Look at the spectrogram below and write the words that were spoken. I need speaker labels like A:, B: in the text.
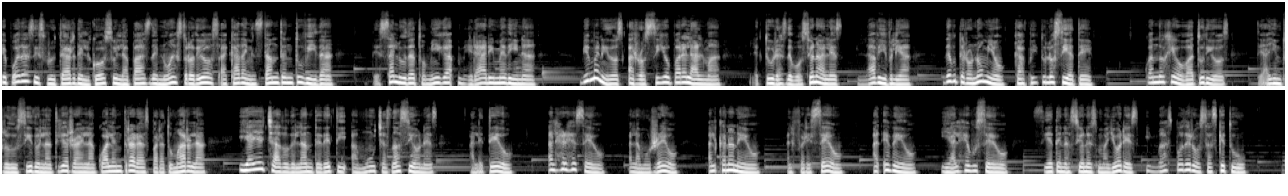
A: que puedas disfrutar del gozo y la paz de nuestro Dios a cada instante en tu vida. Te saluda tu amiga Merari Medina. Bienvenidos a Rocío para el Alma, Lecturas Devocionales, la Biblia, Deuteronomio capítulo 7. Cuando Jehová tu Dios te haya introducido en la tierra en la cual entrarás para tomarla, y haya echado delante de ti a muchas naciones, al Eteo, al Jerjeseo, al Amorreo, al Cananeo, al Fereceo, al Ebeo y al Jebuseo, siete naciones mayores y más poderosas que tú,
